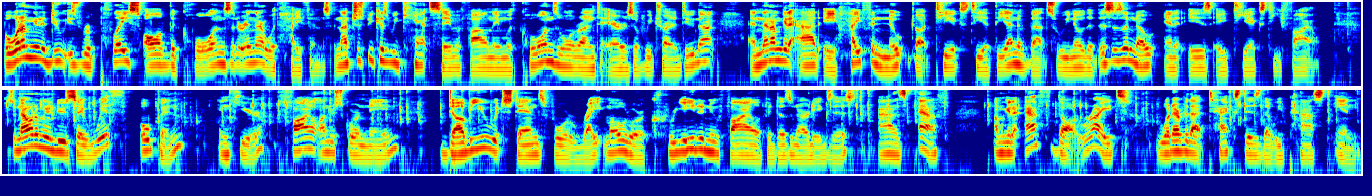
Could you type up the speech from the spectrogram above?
But what I'm going to do is replace all of the colons that are in there with hyphens. And that's just because we can't save a file name with colons and we'll run into errors if we try to do that. And then I'm going to add a hyphen note.txt at the end of that so we know that this is a note and it is a txt file. So now what I'm going to do is say with open in here, file underscore name, w, which stands for write mode or create a new file if it doesn't already exist, as f, I'm going to f.write whatever that text is that we passed in.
